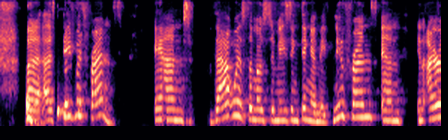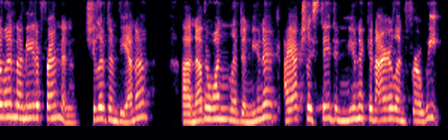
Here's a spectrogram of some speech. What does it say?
but I stayed with friends. And that was the most amazing thing. I made new friends. And in Ireland, I made a friend and she lived in Vienna. Another one lived in Munich. I actually stayed in Munich in Ireland for a week.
